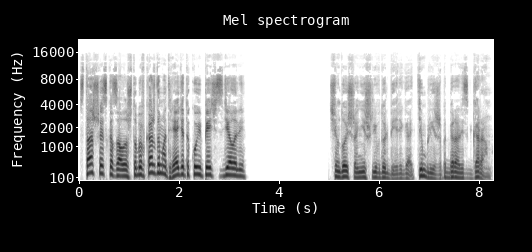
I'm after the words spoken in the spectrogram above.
«Старшая сказала, чтобы в каждом отряде такую печь сделали». Чем дольше они шли вдоль берега, тем ближе подбирались к горам,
